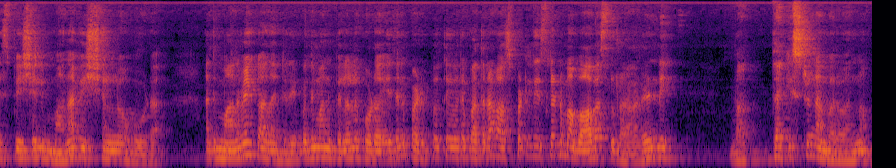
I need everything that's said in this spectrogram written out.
ఎస్పెషల్లీ మన విషయంలో కూడా. అది మనమే కాదండి రేపటి మన పిల్లలు కూడా ఏదైనా పడిపోతే ఎవరైనా భద్ర హాస్పిటల్ తీసుకుంటే మా బాబు అసలు రాడండి. ఇష్టం నెంబర్ వన్.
